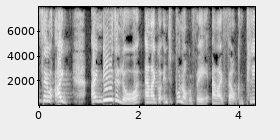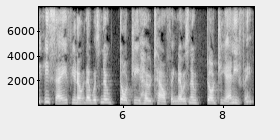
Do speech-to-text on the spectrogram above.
so I I knew the law and I got into pornography and I felt completely safe. You know, there was no dodgy hotel thing. There was no dodgy anything.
